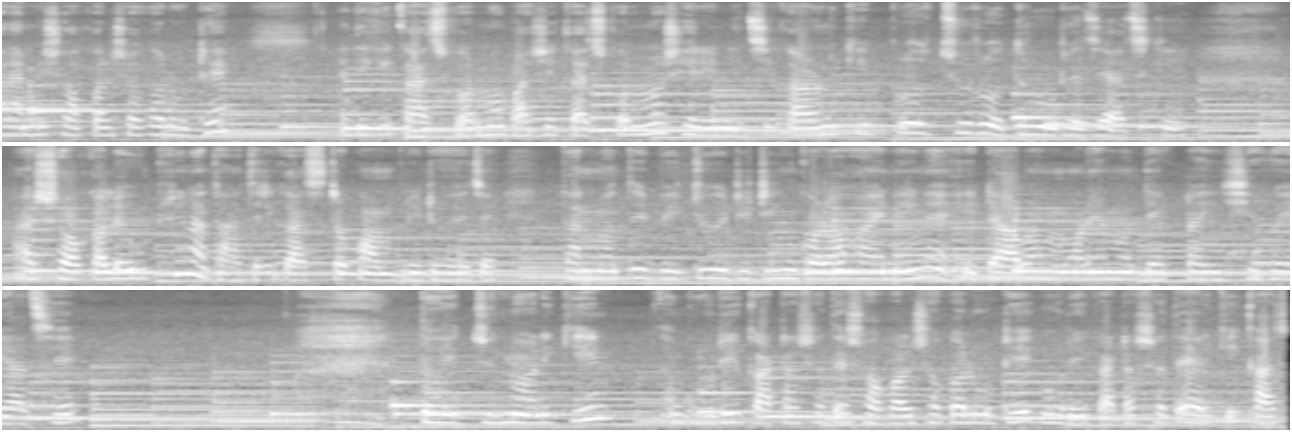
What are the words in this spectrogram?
আর আমি সকাল সকাল উঠে এদিকে কাজকর্ম, বাসি কাজকর্ম সেরে নিচ্ছি, কারণ কি প্রচুর রোদ্র উঠেছে আজকে। আর সকালে উঠলে না তাড়াতাড়ি কাজটা কমপ্লিট হয়ে যায়। তার মধ্যে ভিডিও এডিটিং করা হয়নি না, এটা আবার মনের মধ্যে একটা ইসে হয়ে আছে। তো এর জন্য আর কি ঘড়ির কাটার সাথে সকাল সকাল উঠে ঘড়ির কাটার সাথে আর কি কাজ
